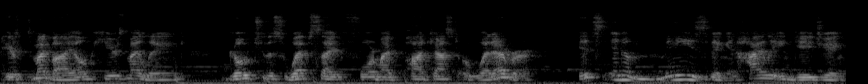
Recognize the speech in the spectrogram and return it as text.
Here's my bio. Here's my link. Go to this website for my podcast or whatever. It's an amazing and highly engaging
